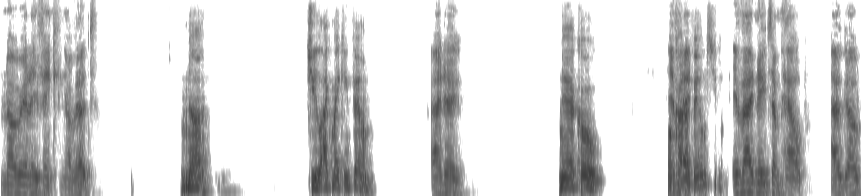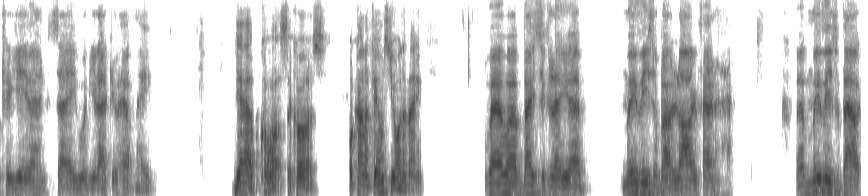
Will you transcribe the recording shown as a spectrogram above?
Not really thinking of it. No. Do you like making film? I do. Yeah, cool. What If kind I- of films? You, If I need some help, I'll go to you and say, "Would you like to help me?" yeah, of course, of course. What kind of films do you want to make? Well, uh, basically, uh, movies about life and uh, movies about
